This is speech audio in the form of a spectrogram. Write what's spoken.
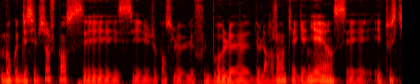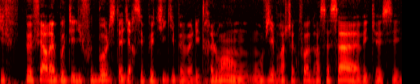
Beaucoup de déception, je pense. C'est, je pense, le, football de l'argent qui a gagné. Hein. et tout ce qui peut faire la beauté du football, c'est-à-dire ces petits qui peuvent aller très loin. On, vibre à chaque fois grâce à ça, avec ces,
